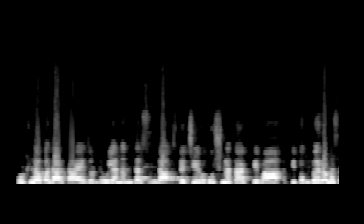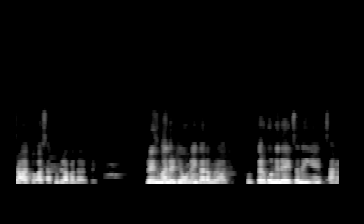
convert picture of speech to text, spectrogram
कुठला पदार्थ आहे जो ठेवल्यानंतर सुद्धा त्याची उष्णता किंवा की तो गरमच राहतो? असा कुठला पदार्थ आहे? फ्रीजमध्ये ठेवूनही गरम राहतो. उत्तर कोणी द्यायचं नाहीये? सांगा.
